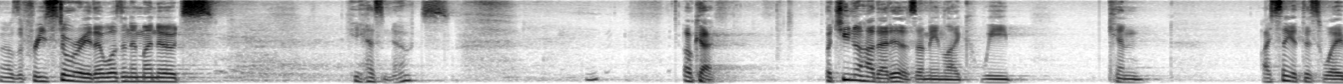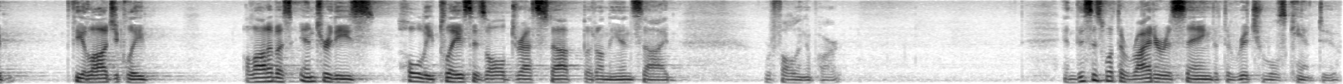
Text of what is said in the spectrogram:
That was a free story. That wasn't in my notes. He has notes. Okay. But you know how that is. I mean, like, we can, I say it this way theologically, a lot of us enter these holy places all dressed up, but on the inside, we're falling apart. And this is what the writer is saying that the rituals can't do.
